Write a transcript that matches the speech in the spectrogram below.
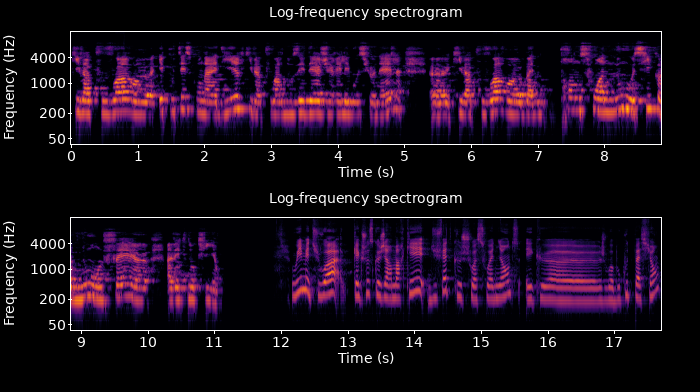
qui va pouvoir euh, écouter ce qu'on a à dire, qui va pouvoir nous aider à gérer l'émotionnel, euh, qui va pouvoir euh, bah, prendre soin de nous aussi comme nous on le fait avec nos clients. Oui, mais tu vois, quelque chose que j'ai remarqué, du fait que je sois soignante et que je vois beaucoup de patients,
